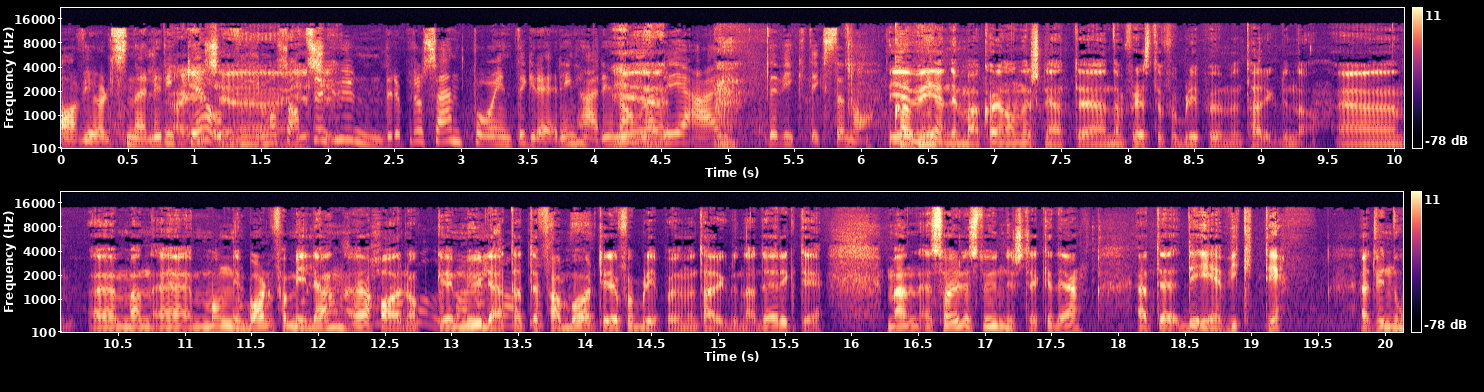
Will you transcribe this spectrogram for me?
avgjørelsen eller ikke. Og vi må satse 100% på integrering her i landet. Det er det viktigste nå. Jeg er uenig med Karin Andersen i at eh, de fleste får bli på humanitære grunner. Eh, eh, men mange barnefamilier har nok mulighet etter fem år til å få bli på humanitære grunner. Det er riktig. Men så har jeg lyst til å understreke det, at det er viktig at vi nå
